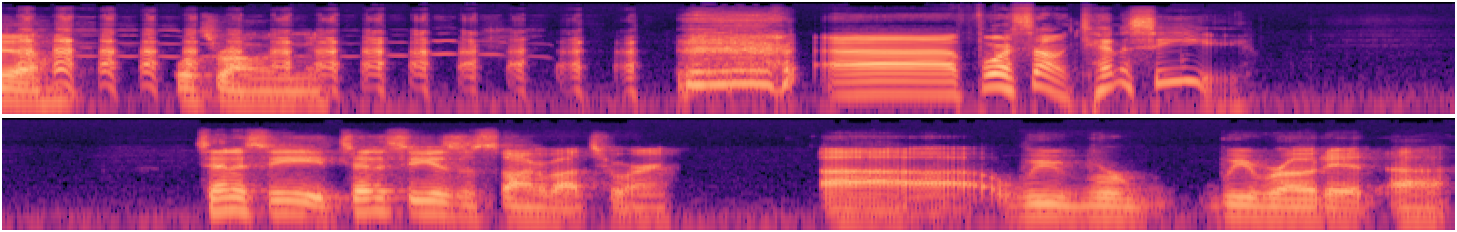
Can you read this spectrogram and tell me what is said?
Yeah, what's wrong with me? uh, fourth song, Tennessee. Tennessee. Tennessee is a song about touring. Uh, we were we wrote it. Uh,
